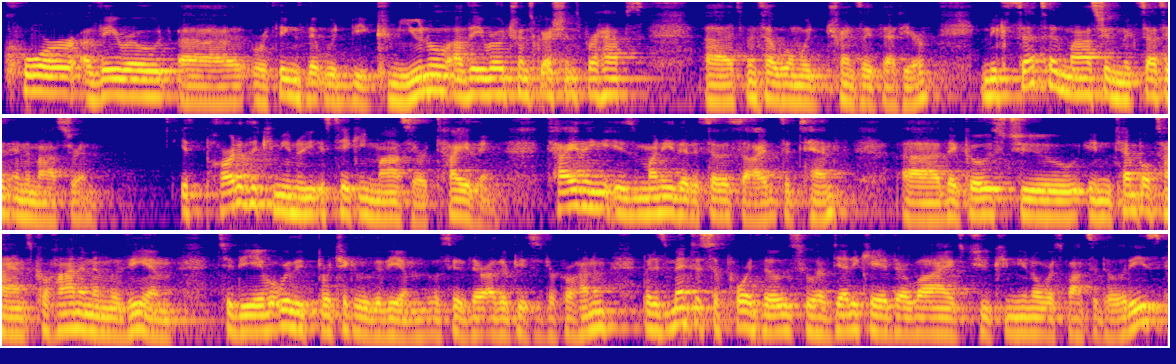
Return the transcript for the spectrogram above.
core Averot, uh, or things that would be communal Averot transgressions, perhaps. Uh, it depends how one would translate that here. Miktzatan Masrin, Miktzatan and Masrin if part of the community is taking maser, tithing, tithing is money that is set aside, it's a tenth, uh, that goes to, in temple times, Kohanim and Leviim, to be able, really particularly Leviim, we'll see that there are other pieces for Kohanim, but it's meant to support those who have dedicated their lives to communal responsibilities.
